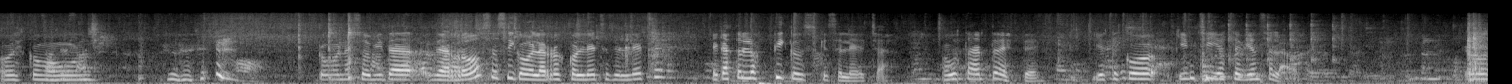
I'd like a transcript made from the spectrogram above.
O es como un como una sopita de arroz, así como el arroz con leche sin leche. Y acá están los pickles que se le echa. Me gusta harto este. Y este es como kimchi y este es bien salado. Luego,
